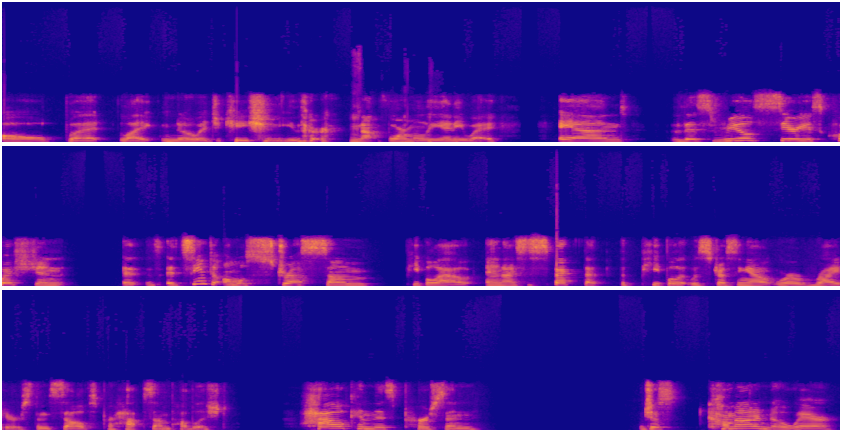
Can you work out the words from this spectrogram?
all, but like no education either, not formally anyway. And this real serious question, it, it seemed to almost stress some people out. And I suspect that the people it was stressing out were writers themselves, perhaps unpublished. How can this person just come out of nowhere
